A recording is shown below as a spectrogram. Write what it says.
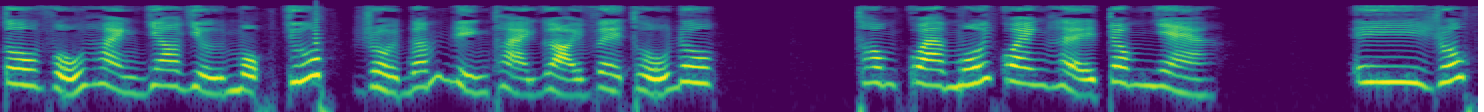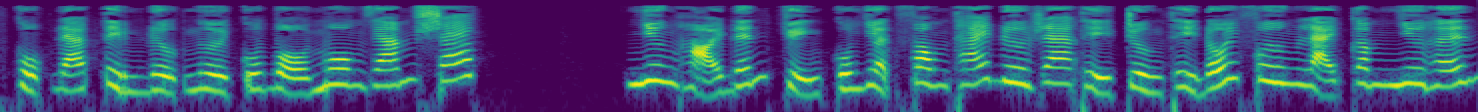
Tô Vũ Hoàng do dự một chút, rồi bấm điện thoại gọi về thủ đô. Thông qua mối quan hệ trong nhà. Y rốt cuộc đã tìm được người của bộ môn giám sát. Nhưng hỏi đến chuyện của dịch phong thái đưa ra thị trường thì đối phương lại câm như hến.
